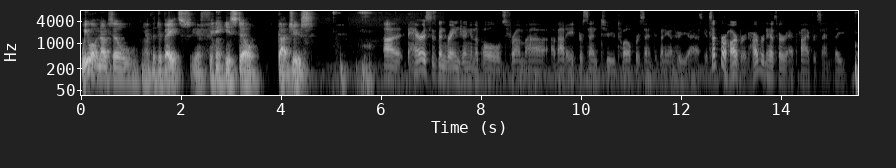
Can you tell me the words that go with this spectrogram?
we won't know till you know, the debates if he's still got juice. Uh, Harris has been ranging in the polls from uh, about 8% to 12%, depending on who you ask, except for Harvard. Harvard has her at 5%. They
